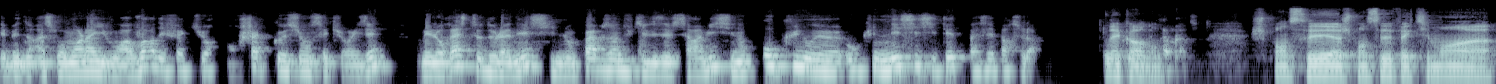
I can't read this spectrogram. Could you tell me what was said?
et bien à ce moment-là, ils vont avoir des factures pour chaque caution sécurisée, mais le reste de l'année, s'ils n'ont pas besoin d'utiliser le service, ils n'ont aucune, aucune nécessité de passer par cela. D'accord. Je pensais, je pensais effectivement à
